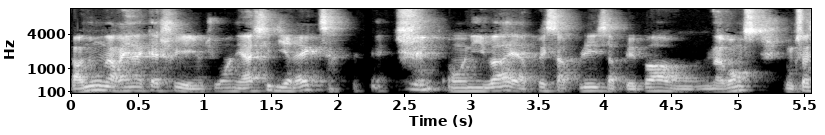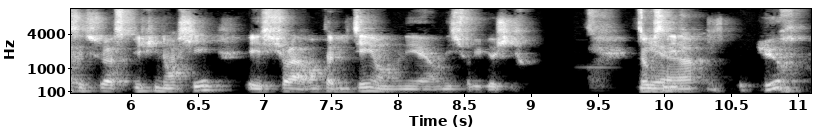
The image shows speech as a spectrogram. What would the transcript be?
Alors nous on n'a rien à cacher, hein, tu vois, on est assez direct, on y va et après ça plaît, ça plaît pas, on, avance. Donc ça c'est sur l'aspect financier et sur la rentabilité on est on est sur du deux chiffres. Donc c'est euh... des structures,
